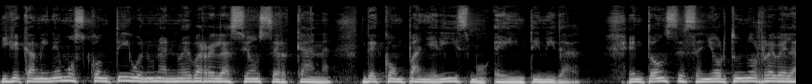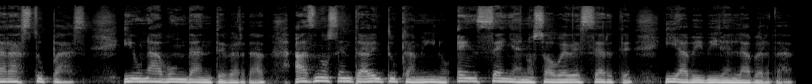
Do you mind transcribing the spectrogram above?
y que caminemos contigo en una nueva relación cercana de compañerismo e intimidad. Entonces, Señor, tú nos revelarás tu paz y una abundante verdad. Haznos entrar en tu camino, enséñanos a obedecerte y a vivir en la verdad.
